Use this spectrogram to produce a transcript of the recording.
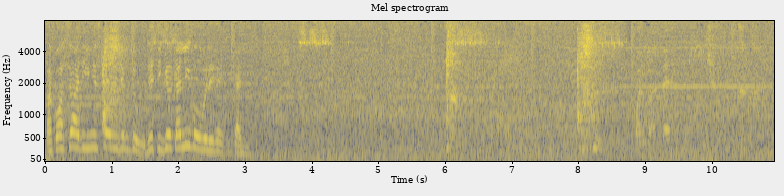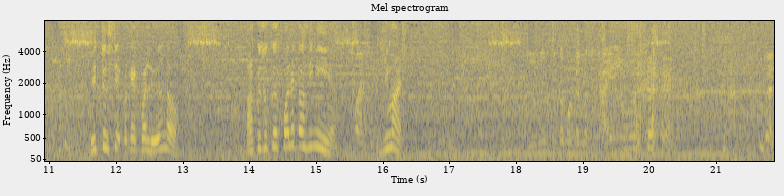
Aku rasa adik ni style macam tu. Dia tiga kali baru boleh naik ikan ni. Itu set pakai kepala kan tau. Aku suka kepala tang sini je. Jimat. Ini kita makan mati kain semua. Kan?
